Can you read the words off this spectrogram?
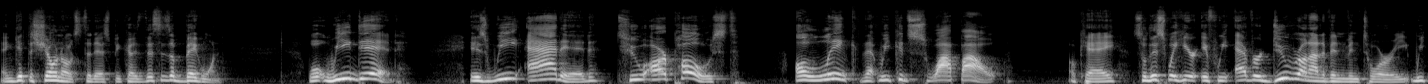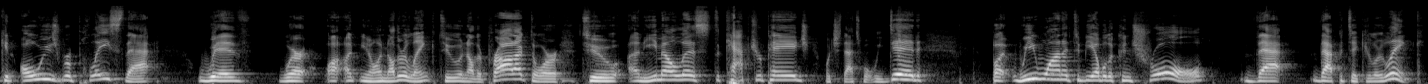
and get the show notes to this because this is a big one. What we did is we added to our post a link that we could swap out Okay. So this way here, if we ever do run out of inventory, we can always replace that with where uh, uh, you know another link to another product or to an email list capture page which that's what we did but we wanted to be able to control that that particular link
